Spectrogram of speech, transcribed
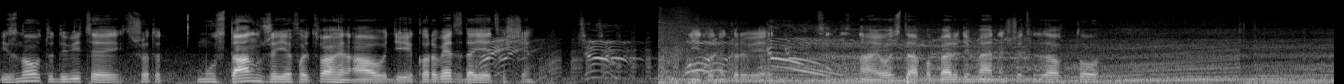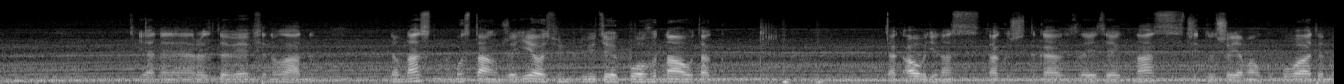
І знов тут дивіться, що тут. Мустанг вже є Volkswagen Audi, Corvette здається ще. Ні, то не Corvette. Це не знаю, ось так попереді мене, що це за авто. Я не роздивився, ну ладно. В нас Мустанг вже є, ось він дивіться як погнав, так. Так, Audi у нас також така, здається, як в нас. Чи тут що я мав купувати, ну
